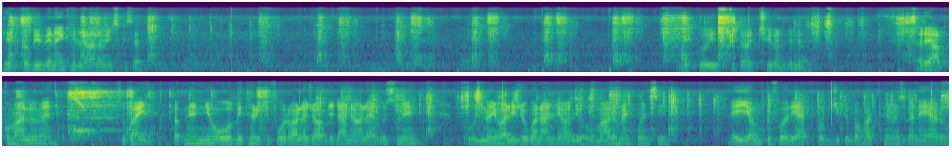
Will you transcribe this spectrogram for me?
फिर कभी भी नहीं खेलने वाला मैं इसके साथ। कोई इसकी तो अच्छी गन ले लो अरे आपको मालूम है सुखाई अपने new O B thirty four वाला जो अपडेट आने वाला है, उसमें नई वाली जो गन आने वाली हो, मालूम है कौन सी? ये यम टू फोर यार, पबजी के बहुत फ़ेमस गन है यार वो।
